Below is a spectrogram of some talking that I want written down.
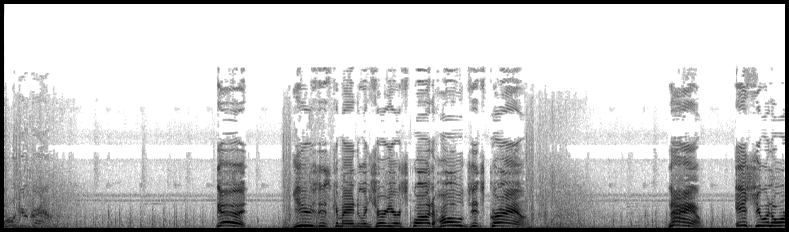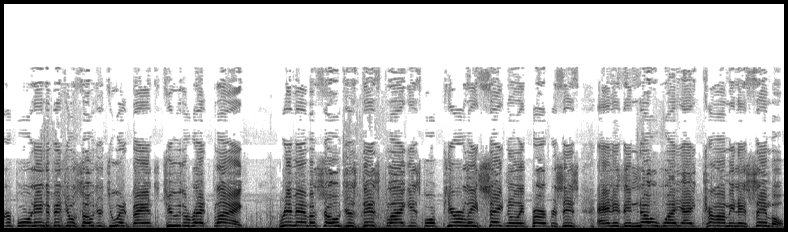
Hold your ground. Good. Use this command to ensure your squad holds its ground. Now, issue an order for an individual soldier to advance to the red flag. Remember, soldiers, this flag is for purely signaling purposes and is in no way a communist symbol.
